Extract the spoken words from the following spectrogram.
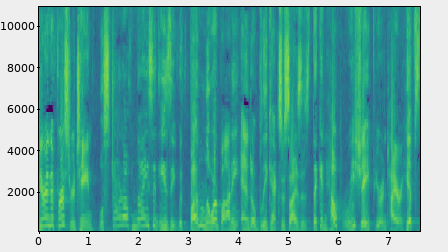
During the first routine, we'll start off nice and easy with fun lower body and oblique exercises that can help reshape your entire hips,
